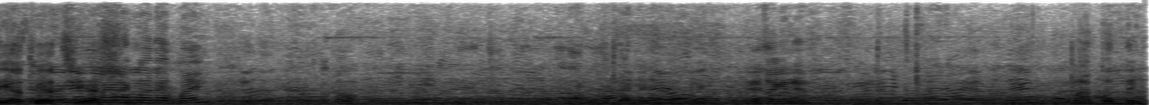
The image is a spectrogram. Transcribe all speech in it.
দিয়া তুই ছিয়াশি। বাহাত্তর দিই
